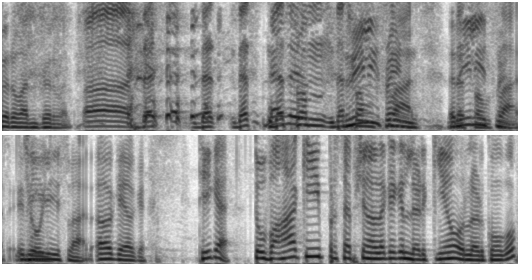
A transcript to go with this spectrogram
Good one good one Uh, that's that that's that that's from that's really from friends. smart, That's really from smart, friends. Really smart. Okay, okay. ठीक है तो वहाँ की परसेप्शन अलग है कि लड़कियों और लड़कों को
